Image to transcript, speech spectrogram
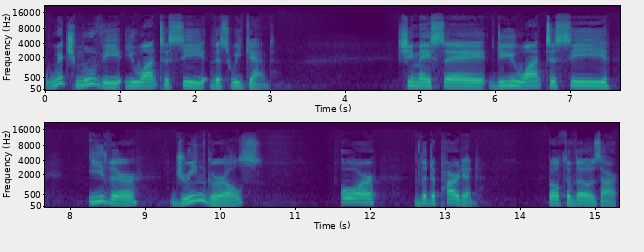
which movie you want to see this weekend. She may say, Do you want to see either Dreamgirls or The Departed? Both of those are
